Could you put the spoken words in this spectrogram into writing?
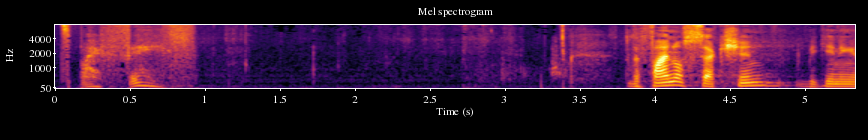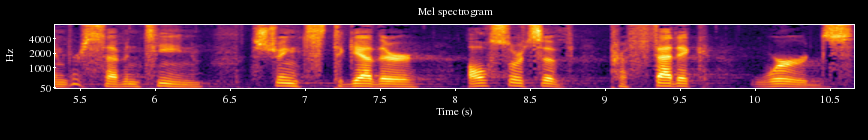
It's by faith. The final section, beginning in verse 17, strings together all sorts of prophetic words,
